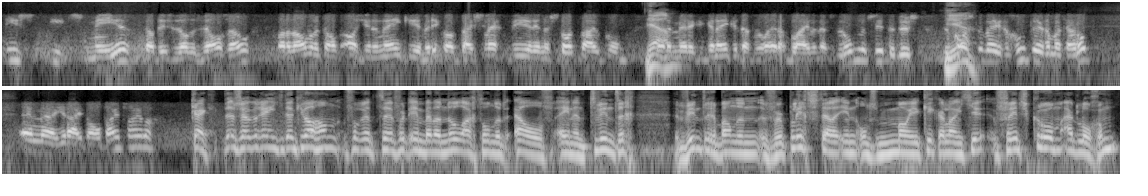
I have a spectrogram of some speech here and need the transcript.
is iets meer. Dat is, dat is wel zo. Maar aan de andere kant, als je in één keer, weet ik wat, bij slecht weer in een stortbui komt, ja. dan merk ik in één keer dat we wel erg blij dat we eronder zitten. Dus de Ja. kosten wegen goed tegen elkaar op. En uh, je rijdt altijd veilig. Kijk, dat is ook er eentje. Dankjewel Han voor het, uh, voor het inbellen 0800 1121. Winterbanden verplicht stellen in ons mooie kikkerlandje. Frits Krom uit Lochem.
